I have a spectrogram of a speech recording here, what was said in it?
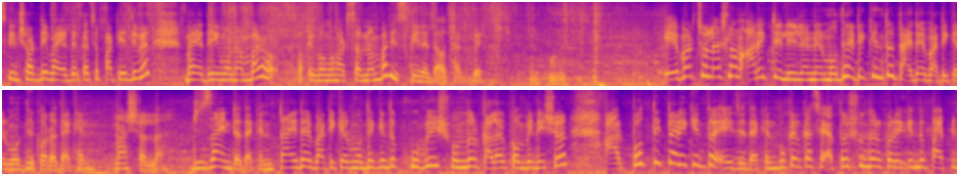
স্ক্রিনশট দিয়ে ভাইয়াদের কাছে পাঠিয়ে দিবেন। ভাইয়াদের ইমো নাম্বার এবং হোয়াটসঅ্যাপ নাম্বার স্ক্রিনে দেওয়া থাকবে। এরপরে এবার চলে আসলাম আরেকটি লিলেনের মধ্যে। এটা কিন্তু টাইডাই বাটিকের মধ্যে করা দেখেন। মাশাল্লাহ ডিজাইনটা দেখেন। টাইডাই বাটিকের মধ্যে কিন্তু খুবই সুন্দর কালার কম্বিনেশন আর প্রত্যেকটারই কিন্তু এই যে দেখেন বুকের কাছে এত সুন্দর করে কিন্তু পাইপিং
